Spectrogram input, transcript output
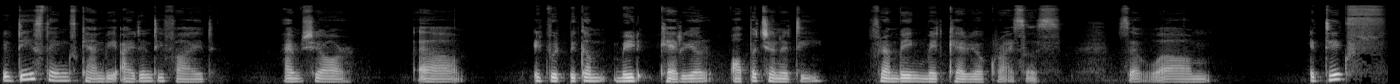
If these things can be identified, I'm sure uh, it would become mid career opportunity from being mid career crisis. So um, it takes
